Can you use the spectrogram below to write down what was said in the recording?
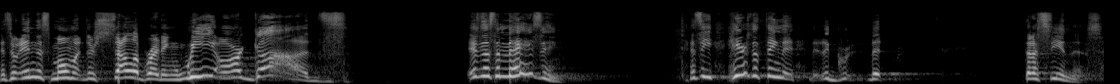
And so in this moment, they're celebrating, We are God's. Isn't this amazing? And see, here's the thing that, that, that I see in this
